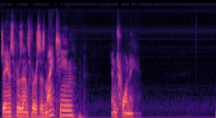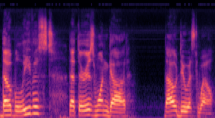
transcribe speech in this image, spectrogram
James presents verses 19 and 20. Thou believest that there is one God, thou doest well.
